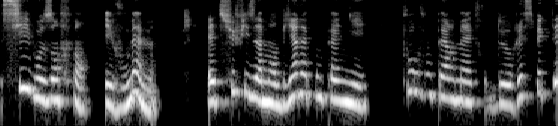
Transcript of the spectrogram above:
Si vos enfants et vous-même êtes suffisamment bien accompagnés pour vous permettre de respecter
